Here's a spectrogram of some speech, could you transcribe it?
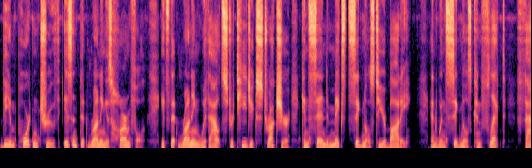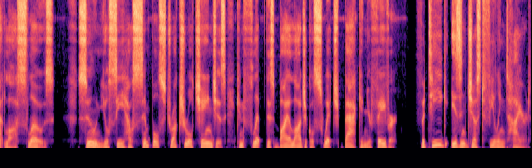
The important truth isn't that running is harmful, it's that running without strategic structure can send mixed signals to your body. And when signals conflict, fat loss slows. Soon you'll see how simple structural changes can flip this biological switch back in your favor. Fatigue isn't just feeling tired.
